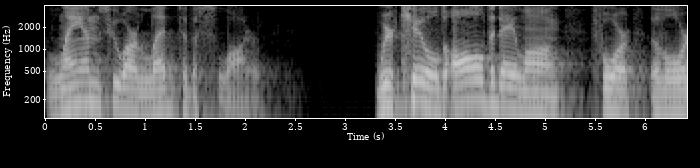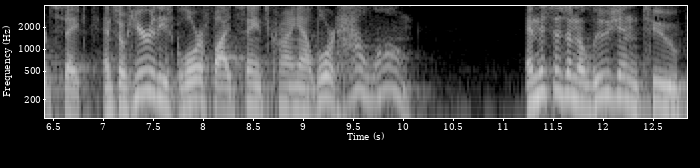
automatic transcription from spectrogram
lambs who are led to the slaughter. We're killed all the day long for the Lord's sake. And so here are these glorified saints crying out, Lord, how long? And this is an allusion to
